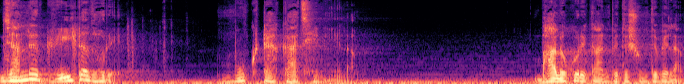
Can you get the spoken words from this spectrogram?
জানলার গ্রিলটা ধরে মুখটা কাছে নিয়ে এলাম। ভালো করে কান পেতে শুনতে পেলাম,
